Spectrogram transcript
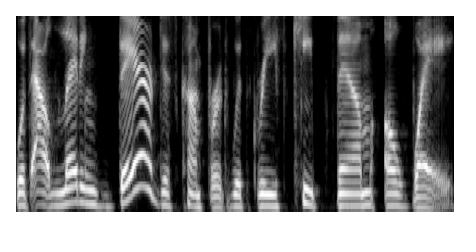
without letting their discomfort with grief keep them away.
